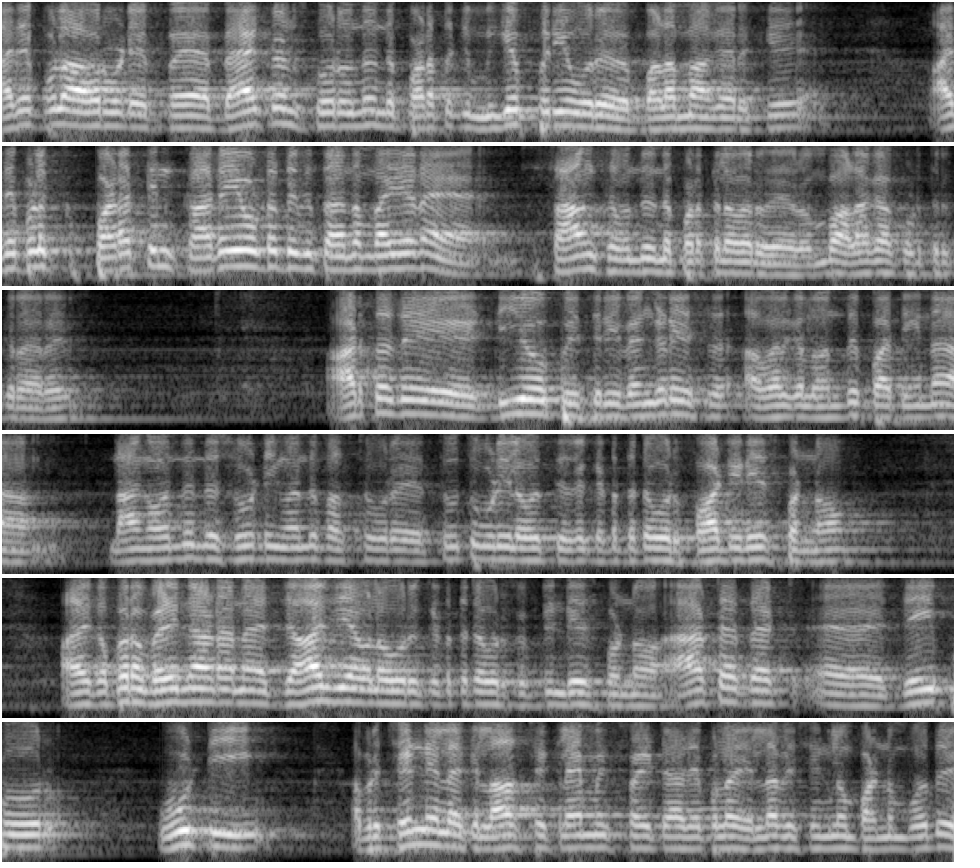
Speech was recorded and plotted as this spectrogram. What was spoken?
அதே போல் அவருடைய பேக்ரவுண்ட் ஸ்கோர் வந்து இந்த படத்துக்கு மிகப்பெரிய ஒரு பலமாக இருக்குது அதே போல் படத்தின் கதையோட்டத்துக்கு தகுந்த மாதிரியான சாங்ஸை வந்து இந்த படத்தில் அவர் ரொம்ப அழகாக கொடுத்துருக்கிறாரு. அடுத்தது டிஓபி திரு வெங்கடேஷ் அவர்கள் வந்து பார்த்தீங்கன்னா நாங்கள் வந்து இந்த ஷூட்டிங் வந்து ஃபஸ்ட்டு ஒரு தூத்துக்குடியில் ஒரு கிட்டத்தட்ட ஒரு ஃபார்ட்டி டேஸ் பண்ணோம். அதுக்கப்புறம் வெளிநாடான ஜார்ஜியாவில் ஒரு கிட்டத்தட்ட ஒரு ஃபிஃப்டீன் டேஸ் பண்ணோம். ஆஃப்டர் தட் ஜெய்ப்பூர் ஊட்டி அப்புறம் சென்னையில் லாஸ்ட் கிளைமேக்ஸ் ஃபைட் அதே போல் எல்லா விஷயங்களும் பண்ணும்போது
